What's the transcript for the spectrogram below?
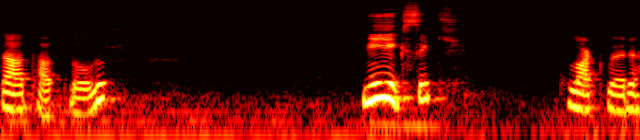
Daha tatlı olur. Ne eksik? Kulakları.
